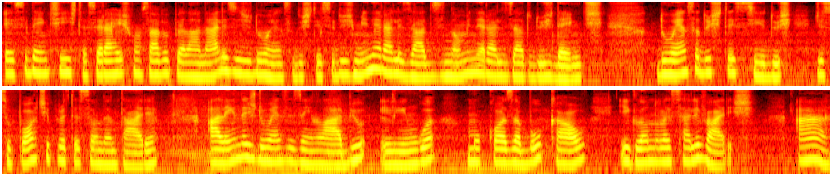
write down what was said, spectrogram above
Esse dentista será responsável pela análise de doença dos tecidos mineralizados e não mineralizados dos dentes, doença dos tecidos de suporte e proteção dentária, além das doenças em lábio, língua, mucosa bucal e glândulas salivares. Ah,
